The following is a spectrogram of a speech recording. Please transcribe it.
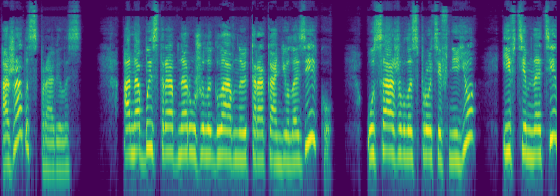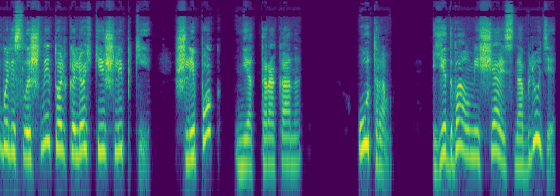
А жаба справилась. Она быстро обнаружила главную тараканью лазейку, усаживалась против нее, и в темноте были слышны только легкие шлепки. Шлепок — нет таракана. Утром, едва умещаясь на блюде,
